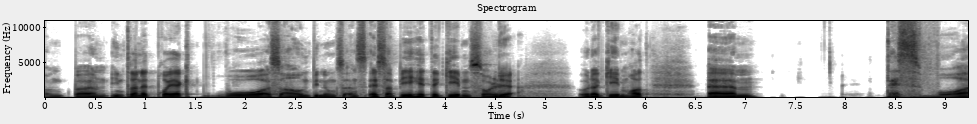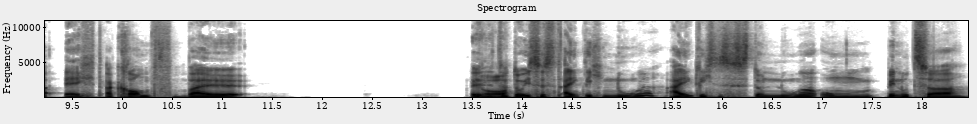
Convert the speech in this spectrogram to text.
äh, und bei einem Intranet-Projekt, wo es eine Anbindung ans SAP hätte geben sollen Ja. oder geben hat. Ähm, das war echt ein Krampf, weil äh, Ja. da, da ist es eigentlich nur, eigentlich ist es da nur um Benutzer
